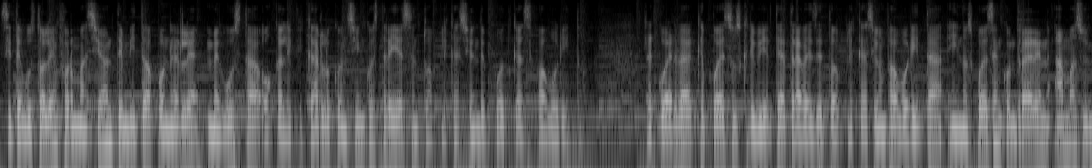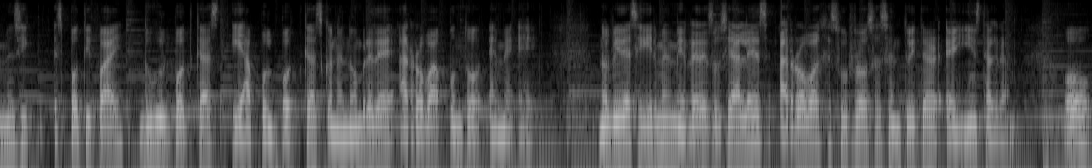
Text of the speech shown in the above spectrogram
Si te gustó la información, te invito a ponerle me gusta o calificarlo con 5 estrellas en tu aplicación de podcast favorito. Recuerda que puedes suscribirte a través de tu aplicación favorita y nos puedes encontrar en Amazon Music, Spotify, Google Podcast y Apple Podcast con el nombre de arroba.me. No olvides seguirme en mis redes sociales, arroba Jesús Rosas en Twitter e Instagram o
